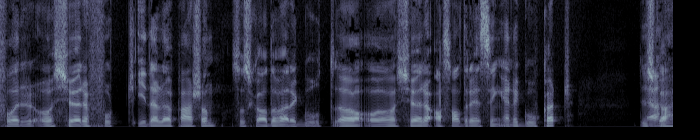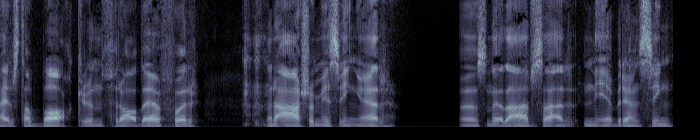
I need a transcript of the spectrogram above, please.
for å kjøre fort i det løpet her, sånn, så skal det være god til å, å kjøre asfaltracing eller gokart. Du Ja. skal helst ha bakgrunn fra det, for når det er så mye svinger uh, som det det er, så er nedbremsing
